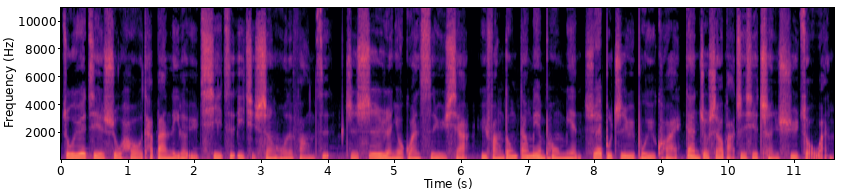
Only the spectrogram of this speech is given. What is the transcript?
租约结束后，他搬离了与妻子一起生活的房子，只是仍有官司余下，与房东当面碰面，虽不至于不愉快，但就是要把这些程序走完。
